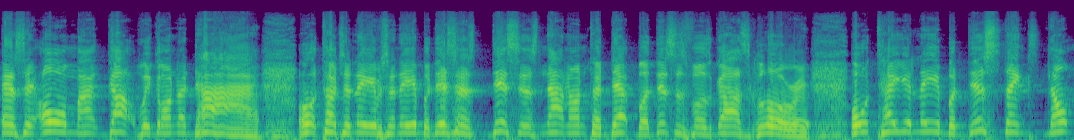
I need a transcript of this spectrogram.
and say, oh my God, we're going to die. Oh, touch your neighbors and neighbor. This is, this is not unto death, but this is for God's glory. Oh, tell your neighbor, this thing don't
